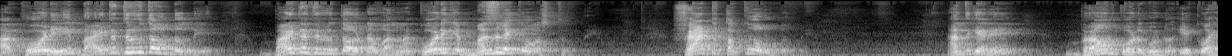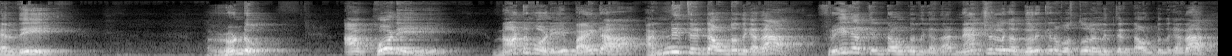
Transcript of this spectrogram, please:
ఆ కోడి బయట తిరుగుతూ ఉంటుంది. బయట తిరుగుతూ ఉండటం వలన కోడికి మజిల్ ఎక్కువ వస్తుంది. ఫ్యాట్ తక్కువ ఉంటుంది. అందుకని బ్రౌన్ కోడిగుడ్డు ఎక్కువ హెల్దీ. రెండు ఆ కోడి నాటుకోడి బయట అన్నీ తింటూ ఉంటుంది కదా. ఫ్రీగా తింటూ ఉంటుంది కదా. న్యాచురల్గా దొరికిన వస్తువులన్నీ తింటూ ఉంటుంది కదా.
